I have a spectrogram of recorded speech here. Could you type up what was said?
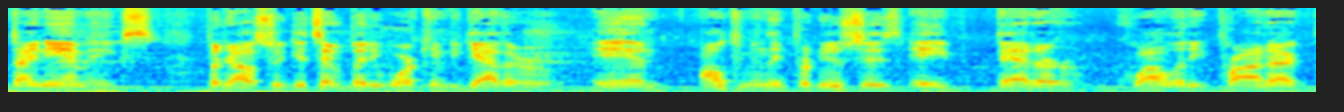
dynamics but it also gets everybody working together and ultimately produces a better quality product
